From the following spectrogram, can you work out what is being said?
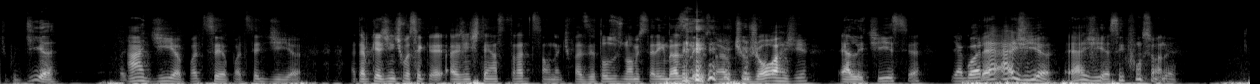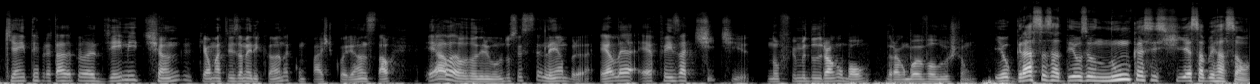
tipo dia. Ah, dia, pode ser, pode ser dia. Até porque a gente, você, a gente tem essa tradição, né? De fazer todos os nomes serem brasileiros. Então é o tio Jorge, é a Letícia, e agora é a Gia. É a Gia, assim que funciona. Que é interpretada pela Jamie Chung, que é uma atriz americana, com pais de coreanos e tal. Ela, Rodrigo, não sei se você lembra, ela é, fez a Titi no filme do Dragon Ball, Dragon Ball Evolution. Eu, graças a Deus, eu nunca assisti essa aberração.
